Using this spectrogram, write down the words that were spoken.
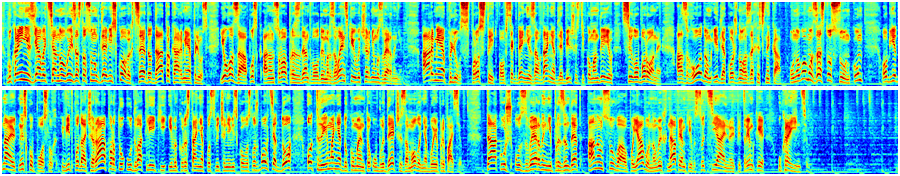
В Україні з'явиться новий застосунок для військових. Це додаток Армія Плюс. Його запуск анонсував президент Володимир Зеленський у вечірньому зверненні. Армія Плюс спростить повсякденні завдання для більшості командирів сил оборони, а згодом і для кожного захисника. У новому застосунку об'єднають низку послуг від подачі рапорту у два кліки і використання посвідчення військовослужбовця до отримання документу УБД чи замовлення боєприпасів. Також у зверненні президент анонсував появу нових напрямків соціальної підтримки українців.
